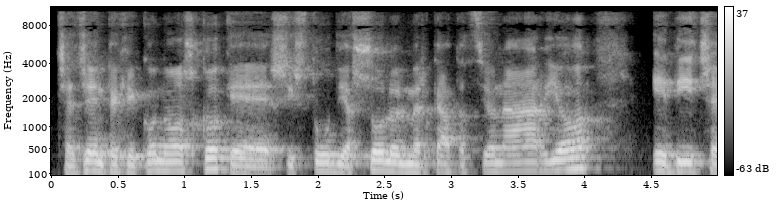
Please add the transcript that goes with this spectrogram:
C'è gente che conosco che si studia solo il mercato azionario e dice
